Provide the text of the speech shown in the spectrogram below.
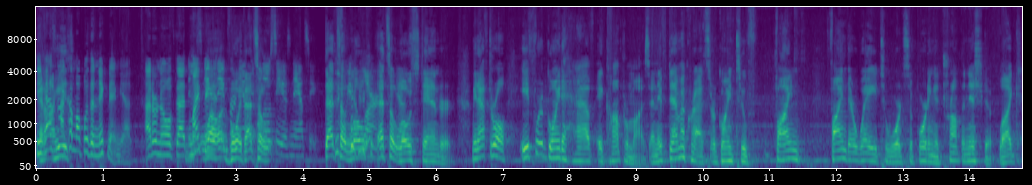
He And has not come up with a nickname yet. I don't know if that might be. Well, boy, that's a Pelosi is Nancy. That's a low. That's a low standard. I mean, after all, if we're going to have a compromise, and if Democrats are going to find find their way towards supporting a Trump initiative like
